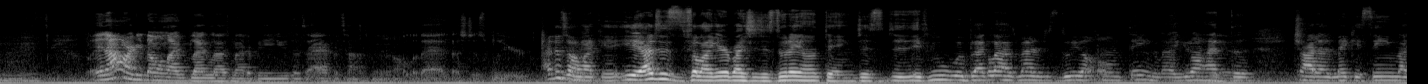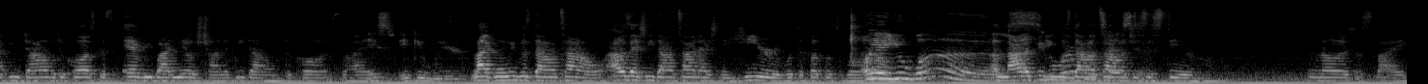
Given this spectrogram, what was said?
Mm. and I already don't like Black Lives Matter being used as an advertisement and all of that that's just weird I just don't like it. Yeah, I just feel like everybody should just do their own thing. Just if you with Black Lives Matter, just do your own thing. Like you don't have Yeah. to try to make it seem like you down with the cause because everybody else trying to be down with the cause. Like it's, it get weird like when we was downtown, I was actually downtown actually hear what the fuck was going oh, on. oh on. yeah you was a lot of people You was downtown protesting. just to steal. You know, it's just like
